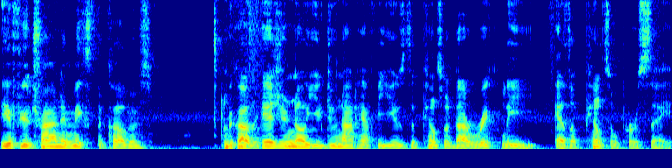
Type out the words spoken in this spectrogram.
if you're trying to mix the colors. Because as you know, you do not have to use the pencil directly as a pencil per se.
